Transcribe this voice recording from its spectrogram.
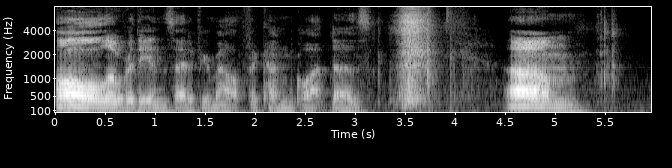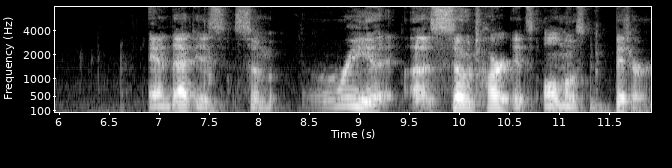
all over the inside of your mouth. The kumquat does. Um, and that is some real uh, so tart it's almost bitter.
